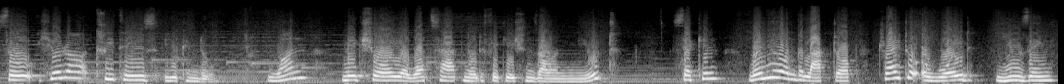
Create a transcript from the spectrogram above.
So here are three things you can do. One, make sure your WhatsApp notifications are on mute. Second, when you're on the laptop, try to avoid using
